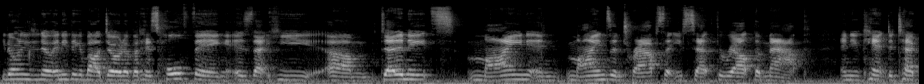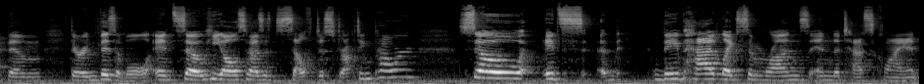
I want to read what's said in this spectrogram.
You don't need to know anything about Dota, but his whole thing is that he um, detonates mine and mines and traps that you set throughout the map, and you can't detect them. They're invisible, and so he also has a self-destructing power. So it's they've had like some runs in the test client,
